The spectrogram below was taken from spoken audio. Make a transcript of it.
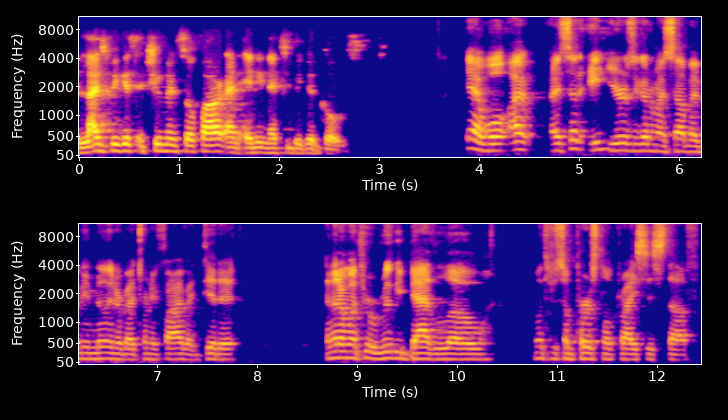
your life's biggest achievement so far and any next bigger goals. Yeah, well, I, I said eight years ago to myself I'd be a millionaire by 25. I did it. And then I went through a really bad low, went through some personal crisis stuff.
